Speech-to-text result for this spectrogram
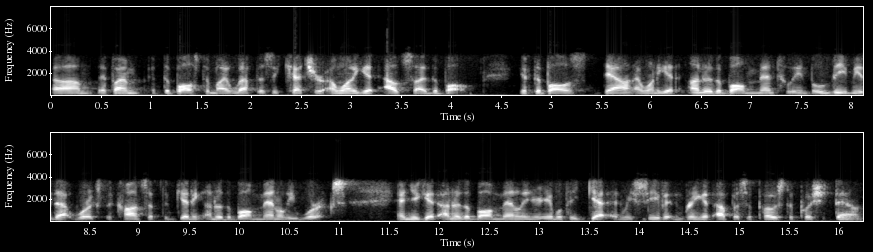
um, if I'm if the ball's to my left as a catcher, I want to get outside the ball. If the ball's down, I want to get under the ball mentally, and believe me, that works. The concept of getting under the ball mentally works and you get under the ball mentally and you're able to get and receive it and bring it up as opposed to push it down.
